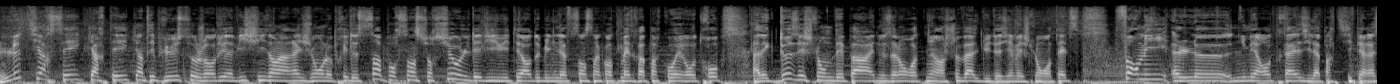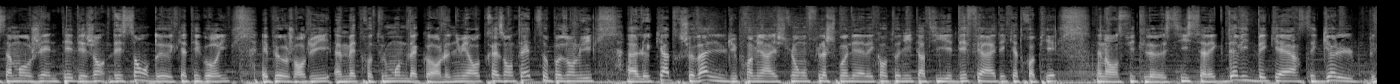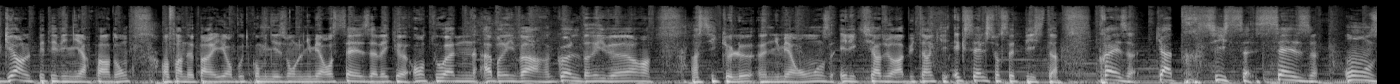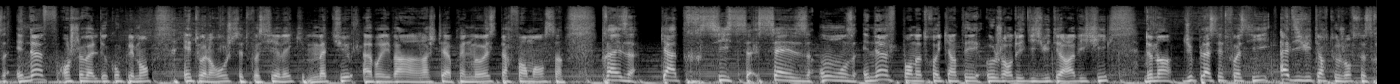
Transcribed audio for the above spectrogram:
Le tiercé, quarté, quinté plus, aujourd'hui à Vichy dans la région, le prix de 5% sur Sioule dès 18h, 2950 mètres à parcourir au trot avec deux échelons de départ et nous allons retenir un cheval du deuxième échelon en tête. Formi, le numéro 13, il a participé récemment au GNT des gens descend de catégorie et peut aujourd'hui mettre tout le monde d'accord. Le numéro 13 en tête, s'opposant lui le 4 cheval du premier échelon, Flash Money avec Anthony Tartillet déferré des quatre pieds. Ensuite le 6 avec David Becker, c'est Girl, Girl Pétévinière, pardon. Enfin de Bout de combinaison le numéro 16 avec euh, Antoine Abrivard Gold River ainsi que le euh, numéro 11 Élixir du Rabutin qui excelle sur cette piste. 13, 4, 6, 16, 11 et 9 en cheval de complément. Étoile rouge cette fois-ci avec Mathieu Abrivard racheté après une mauvaise performance. 13, 4, 6, 16, 11 et 9 pour notre quintet aujourd'hui 18h à Vichy. Demain du plat cette fois-ci à 18h toujours ce sera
